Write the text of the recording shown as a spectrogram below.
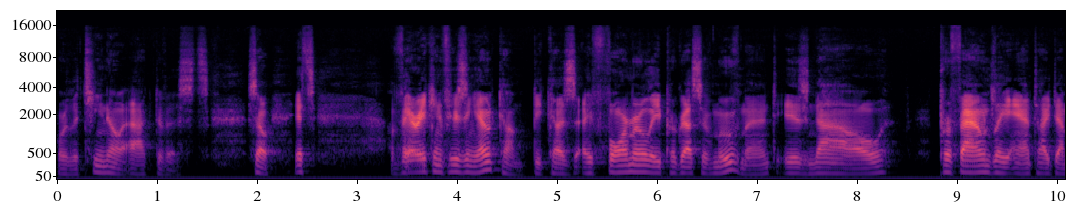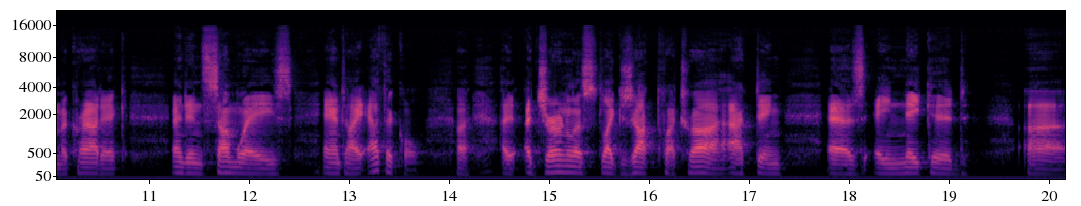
or Latino activists. So it's a very confusing outcome because a formerly progressive movement is now profoundly anti democratic and in some ways anti ethical. Uh, a, a, journalist like Jacques Poitras acting as a naked uh,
